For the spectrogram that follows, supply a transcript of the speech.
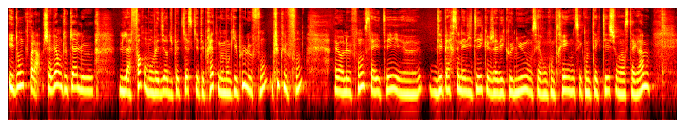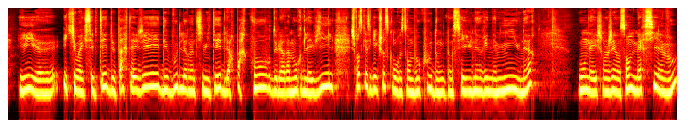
Et donc voilà, j'avais en tout cas le, la forme, on va dire, du podcast qui était prête. Me manquait plus le fond, plus que le fond. Alors le fond, ça a été euh, des personnalités que j'avais connues. On s'est rencontrés, on s'est contactés sur Instagram. Euh, et, qui ont accepté de partager des bouts de leur intimité, de leur parcours, de leur amour de la ville. Je pense que c'est quelque chose qu'on ressent beaucoup donc, dans ces une heure et demie, une heure, où on a échangé ensemble. Merci à vous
